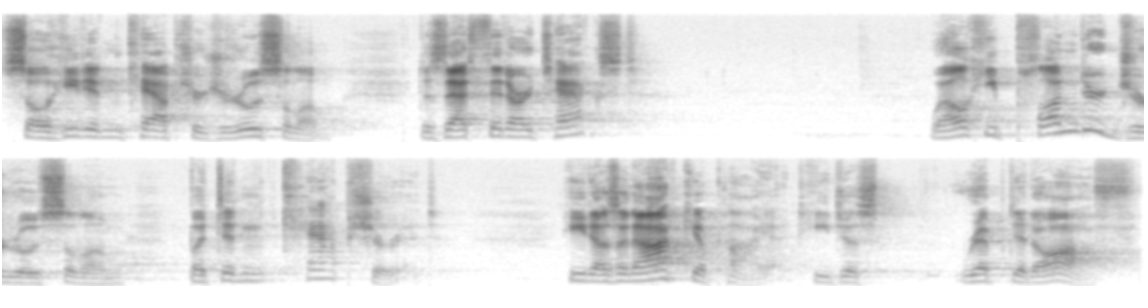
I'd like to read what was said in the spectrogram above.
So he didn't capture Jerusalem. Does that fit our text? Well, he plundered Jerusalem, but didn't capture it. He doesn't occupy it, he just ripped it off,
